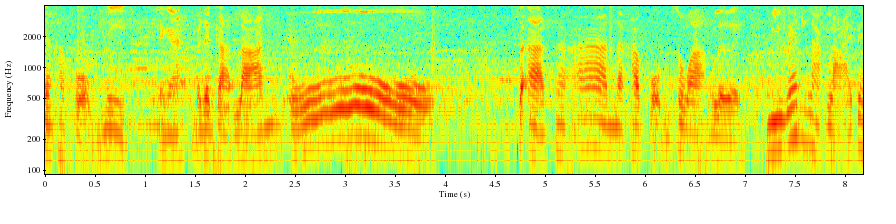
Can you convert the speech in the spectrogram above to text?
นะครับผมนี่ยังไงบรรยากาศร้าน โอ้สะอาดสะอ้านนะครับผมสว่างเลย มีแว่นหลากหลายแบ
